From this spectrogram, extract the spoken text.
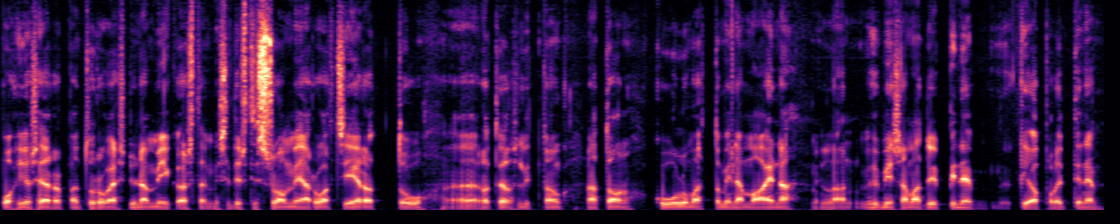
Pohjois-Euroopan turvallisuusdynamiikasta, missä tietysti Suomi ja Ruotsi erottuu. Rotilasliittoon NATOon kuulumattomina maina, millä on hyvin samantyyppinen geopoliittinen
